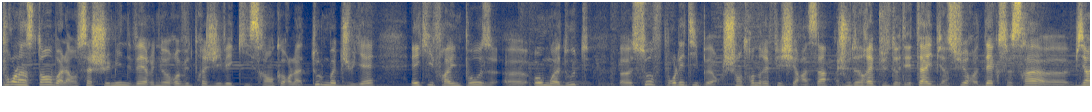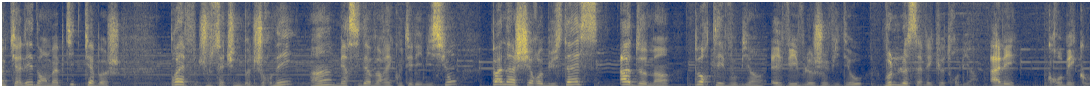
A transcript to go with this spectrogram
pour l'instant, voilà, on s'achemine vers une revue de presse JV qui sera encore là tout le mois de juillet et qui fera une pause euh, au mois d'août, euh, sauf pour les tipeurs. Je suis en train de réfléchir à ça. Je vous donnerai plus de détails, bien sûr, dès que ce sera bien calé dans ma petite caboche. Bref, je vous souhaite une bonne journée. Hein, merci d'avoir écouté l'émission. Panache et robustesse. À demain. Portez-vous bien et vive le jeu vidéo. Vous ne le savez que trop bien. Allez, gros béco.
